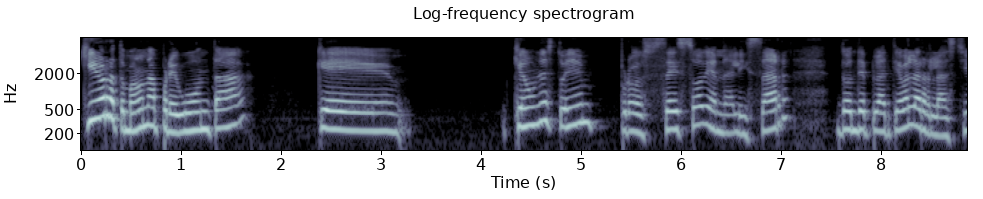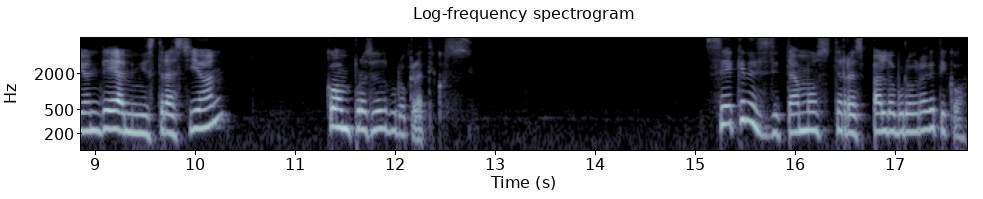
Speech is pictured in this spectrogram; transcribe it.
Quiero retomar una pregunta que, que aún estoy en proceso de analizar donde planteaba la relación de administración con procesos burocráticos. Sé que necesitamos este respaldo burocrático,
